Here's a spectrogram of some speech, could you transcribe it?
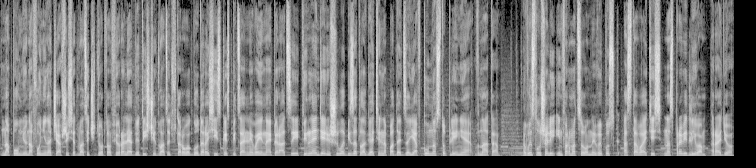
Напомню, на фоне начавшейся 24 февраля 2022 года российской специальной военной операции Финляндия решила безотлагательно подать заявку на вступление в НАТО. Вы слушали информационный выпуск. Оставайтесь на справедливом радио.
